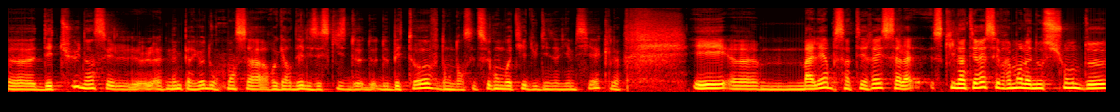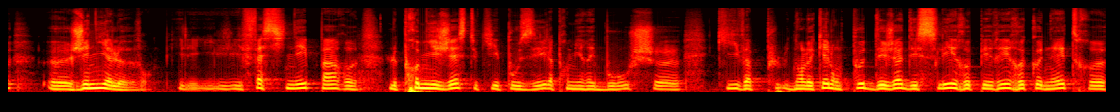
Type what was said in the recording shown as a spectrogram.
euh, d'étude. Hein. C'est la même période où on commence à regarder les esquisses de, de, Beethoven, donc dans cette seconde moitié du 19e siècle. Et euh, Malherbe s'intéresse à la... Ce qui l'intéresse, c'est vraiment la notion de génie à l'œuvre. Il est, fasciné par le premier geste qui est posé, la première ébauche, va dans lequel on peut déjà déceler, repérer, reconnaître euh,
